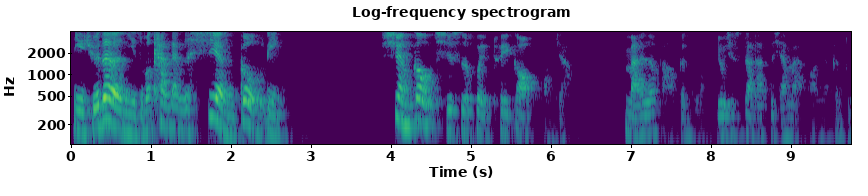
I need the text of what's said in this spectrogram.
你觉得你怎么看待这个限购令？限购其实会推高房价，买的人反而更多，尤其是在他之前买房的人更多。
